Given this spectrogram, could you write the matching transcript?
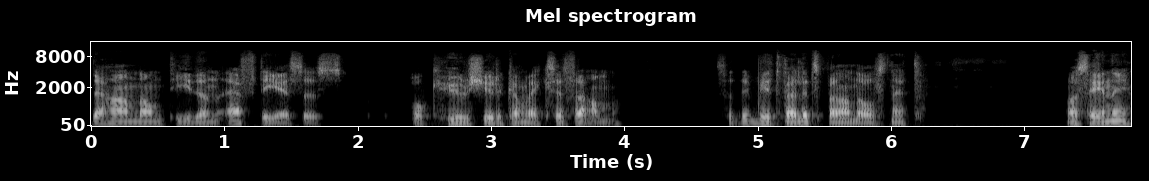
Det handlar om tiden efter Jesus och hur kyrkan växer fram. Så det blir ett väldigt spännande avsnitt. Vad säger ni?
